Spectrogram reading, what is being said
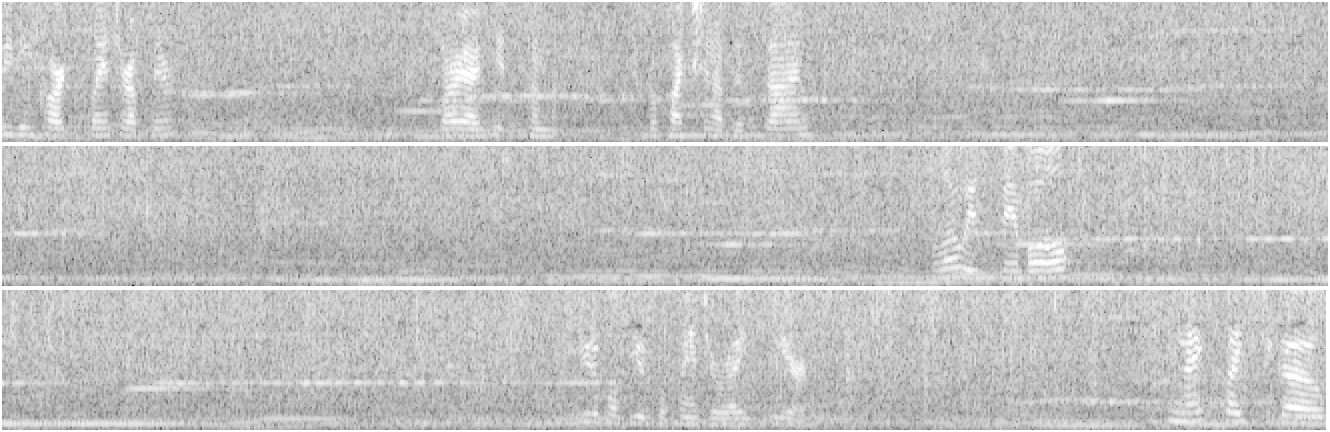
Leaving Hearts planter up there. Sorry I hit some reflection of the sun. Hello, Istanbul. Beautiful, beautiful planter right here. A nice place to go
